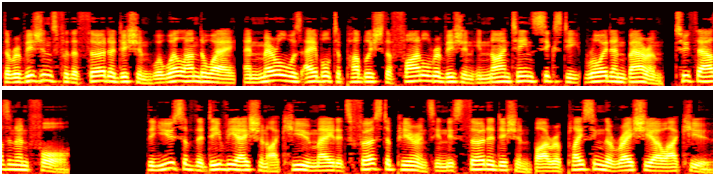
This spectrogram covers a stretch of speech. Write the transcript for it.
the revisions for the third edition were well underway, and Merrill was able to publish the final revision in 1960 Roid and Barram, 2004. The use of the deviation IQ made its first appearance in this third edition by replacing the ratio IQ.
